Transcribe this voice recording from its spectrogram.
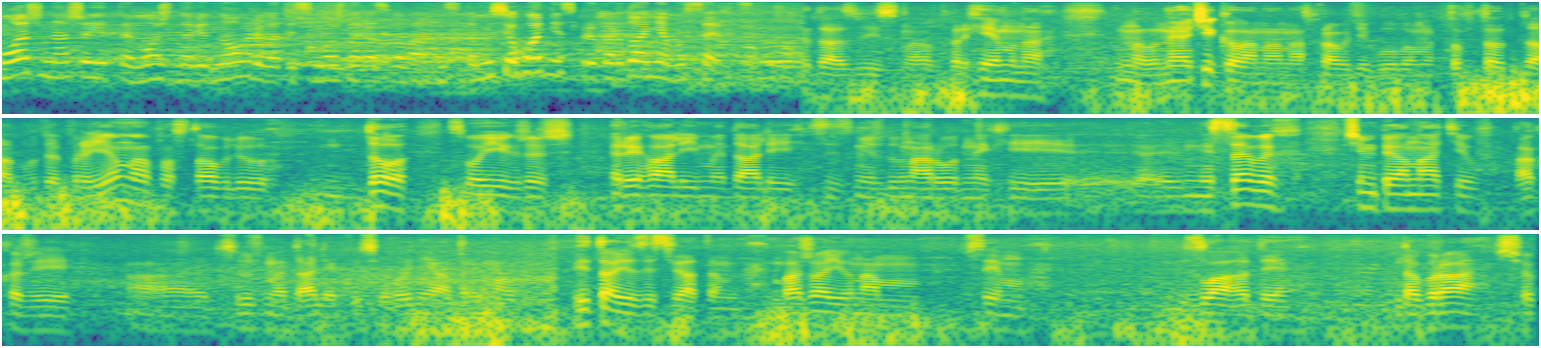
можна жити, можна відновлюватися, можна розвиватися. Тому сьогодні з прикордонням у серці. Да, звісно, приємно. Ну, неочікувано насправді було. Тобто, да, буде приємно, поставлю до своїх же ж регалій, медалей з міжнародних і е, місцевих чемпіонатів, також і цю ж медаль, яку сьогодні отримав. Вітаю зі святом. Бажаю нам всім злагоди, добра, щоб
